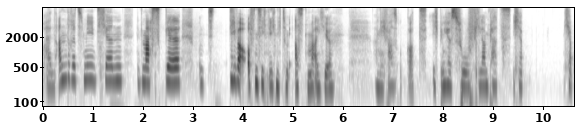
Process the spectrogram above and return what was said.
ein anderes Mädchen mit Maske und die war offensichtlich nicht zum ersten Mal hier. Und ich war so, oh Gott, ich bin hier so viel am Platz. Ich habe ich hab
